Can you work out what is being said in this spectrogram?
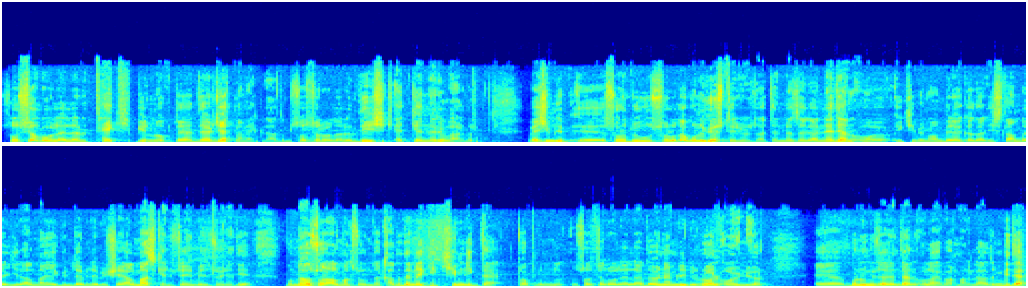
Sosyal olayları tek bir noktaya derc etmemek lazım. Sosyal olayların değişik etkenleri vardır. Ve şimdi e, sorduğumuz soru da bunu gösteriyor zaten. Mesela neden o 2011'e kadar İslam'la ilgili Almanya gündemine bir şey almazken Hüseyin Bey'in söylediği bundan sonra almak zorunda kaldı. Demek ki kimlik de toplum sosyal olaylarda önemli bir rol oynuyor. E, bunun üzerinden olaya bakmak lazım. Bir de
